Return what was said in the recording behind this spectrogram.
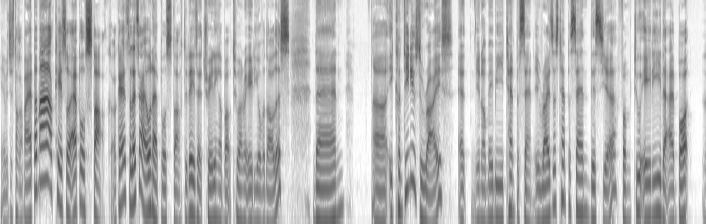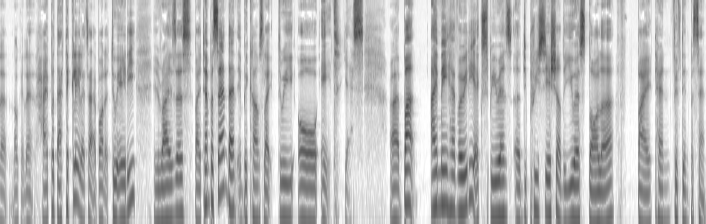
yeah, we just talk about Apple ma. Okay, so Apple stock. Okay, so let's say I own Apple stock. Today is at trading about 280 over dollars. Then uh, it continues to rise at you know maybe 10%. It rises 10% this year from 280 that I bought. Okay, let, hypothetically, let's say I bought at 280, it rises by 10%, then it becomes like 308. Yes, right. But I may have already experienced a depreciation of the US dollar by 10 15%.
